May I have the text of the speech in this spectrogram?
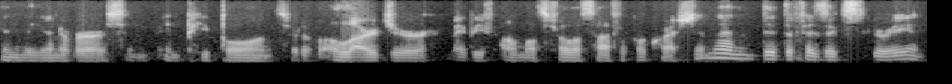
in the universe and in people and sort of a larger, maybe almost philosophical question. Then did the physics degree, and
